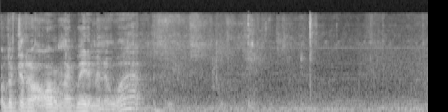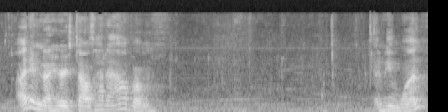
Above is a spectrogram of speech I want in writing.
I look at it all. I'm like, wait a minute, what? I didn't even know Harry Styles had an album, and he won.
